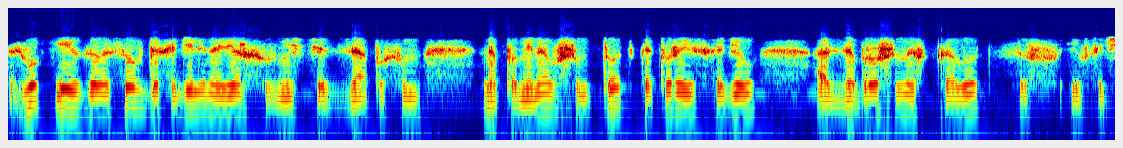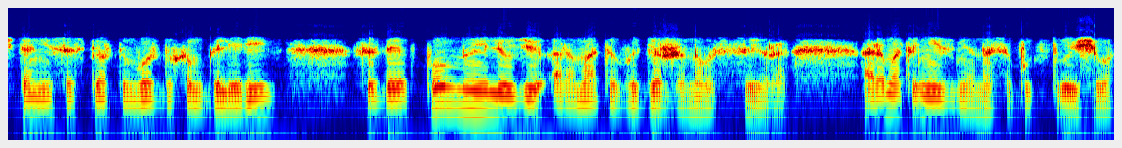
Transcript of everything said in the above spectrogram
Звуки их голосов доходили наверх вместе с запахом, напоминавшим тот, который исходил от заброшенных колодцев и в сочетании со спертым воздухом галерей создает полную иллюзию аромата выдержанного сыра, аромата неизменно сопутствующего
